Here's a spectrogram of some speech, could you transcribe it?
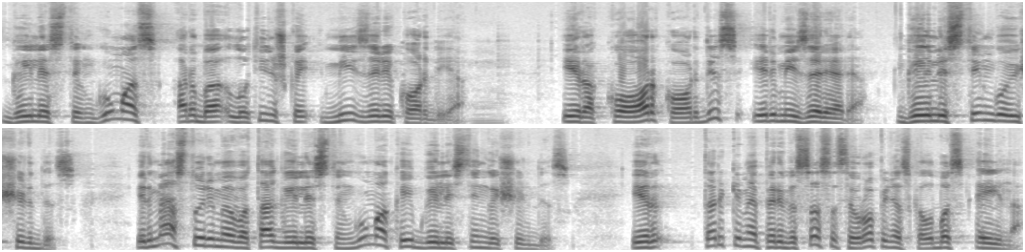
gailestingumas arba lotiniškai misericordija. Yra kor, kordis ir miserere. Gailestingoji širdis. Ir mes turime va tą gailestingumą kaip gailestinga širdis. Ir tarkime, per visas tas europinės kalbas eina.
